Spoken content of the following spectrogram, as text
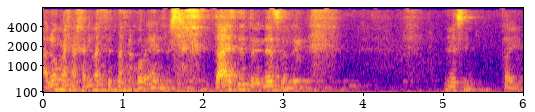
قال لهم إحنا خلينا في فتنة في القرآن. مش أنت عايز تقتل الناس ولا إيه؟ ماشي. طيب.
